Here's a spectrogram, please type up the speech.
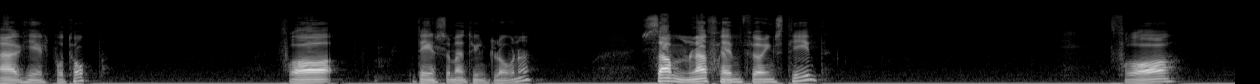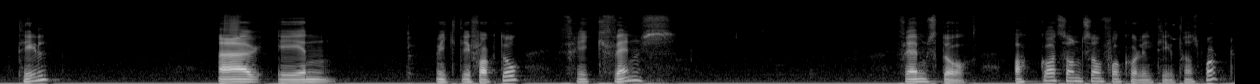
er helt på topp fra det som er tyngdelovene. Samla fremføringstid fra til er en viktig faktor. Frekvens fremstår akkurat sånn som for kollektivtransport.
